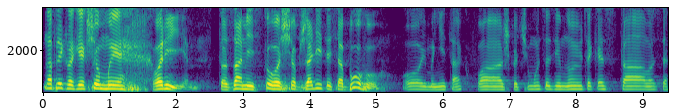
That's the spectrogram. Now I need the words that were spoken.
Наприклад, якщо ми хворіємо, то замість того, щоб жалітися Богу, ой, мені так важко, чому це зі мною таке сталося,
